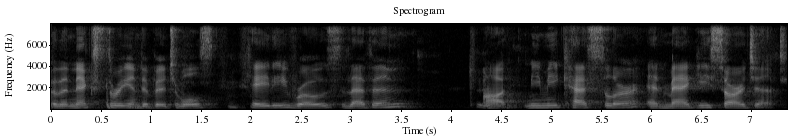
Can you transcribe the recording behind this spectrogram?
So the next three individuals, Katie Rose Levin, uh, Mimi Kessler, and Maggie Sargent.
